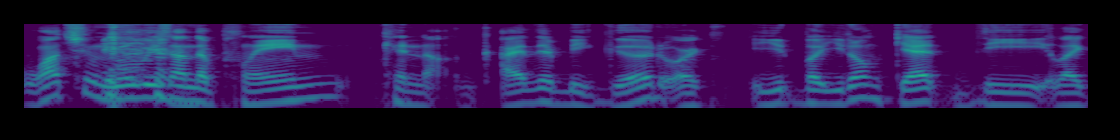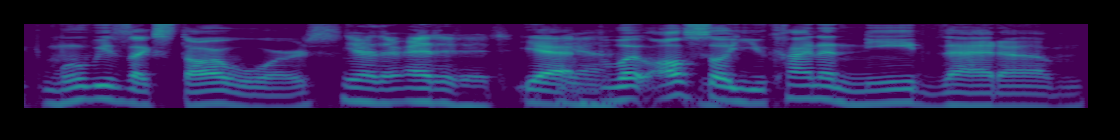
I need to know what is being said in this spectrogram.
watching movies on the plane can either be good or you, but you don't get the like movies like Star Wars. Yeah, they're edited. Yeah, but also you kind of need that um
